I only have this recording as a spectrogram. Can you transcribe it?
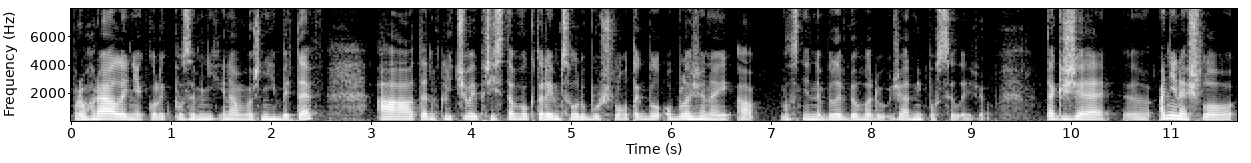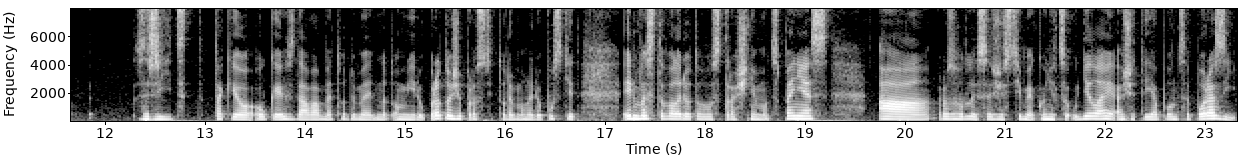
prohráli několik pozemních i námořních bitev a ten klíčový přístav, o kterým celou dobu šlo, tak byl obležený a vlastně nebyly v dohledu žádný posily. Že jo? Takže eh, ani nešlo zříct, tak jo, OK, vzdáváme to, jdeme jednat o míru, protože prostě to nemohli dopustit. Investovali do toho strašně moc peněz a rozhodli se, že s tím jako něco udělají a že ty Japonce porazí.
